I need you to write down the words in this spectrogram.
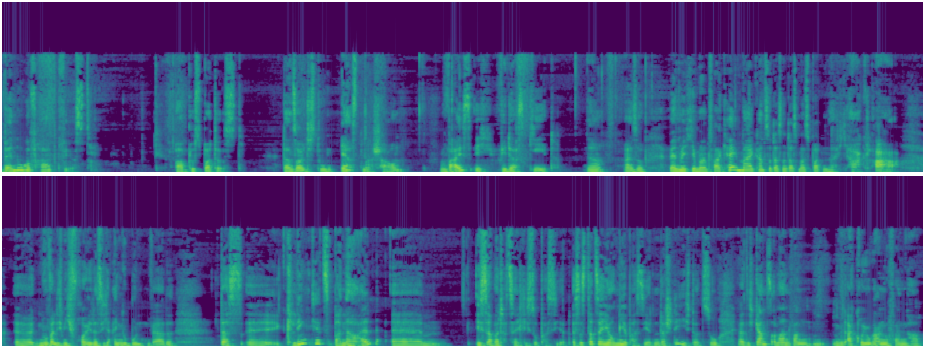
wenn du gefragt wirst, ob du spottest, dann solltest du erstmal schauen, weiß ich, wie das geht? Ja, also wenn mich jemand fragt, hey Mike, kannst du das und das mal spotten? Sag ich, ja klar. Äh, nur weil ich mich freue, dass ich eingebunden werde. Das äh, klingt jetzt banal, ähm, ist aber tatsächlich so passiert. Es ist tatsächlich auch mir passiert und da stehe ich dazu. Als ich ganz am Anfang mit Acro-Yoga angefangen habe,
